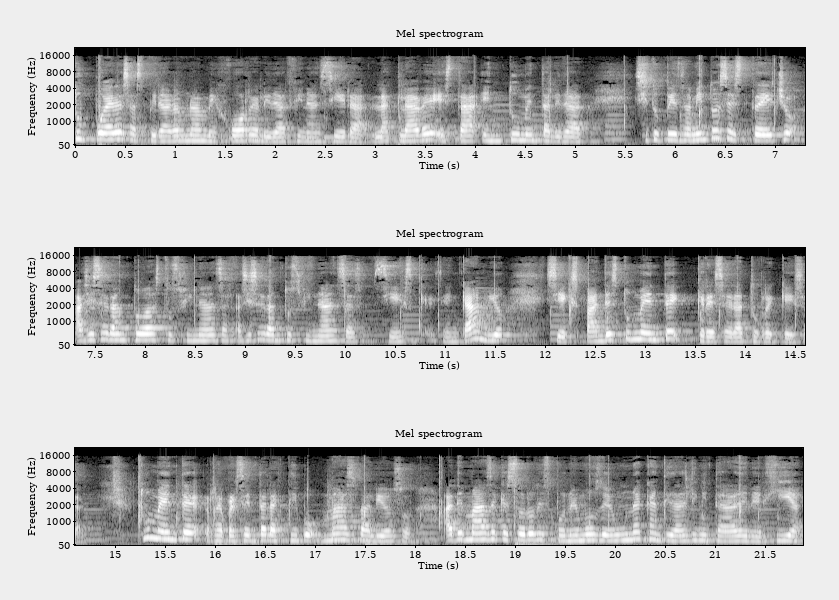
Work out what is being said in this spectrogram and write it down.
tú puedes aspirar a una mejor realidad financiera. La clave está en tu mentalidad si tu pensamiento es estrecho, así serán todas tus finanzas, así serán tus finanzas. Si es que, en cambio, si expandes tu mente, crecerá tu riqueza. Tu mente representa el activo más valioso, además de que solo disponemos de una cantidad limitada de energía.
